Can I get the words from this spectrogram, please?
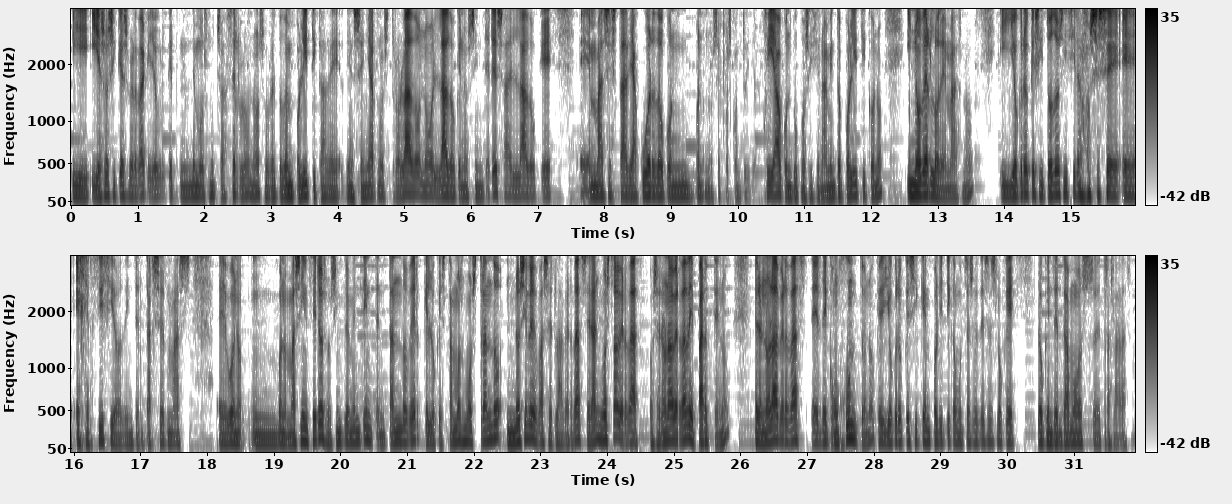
Y, y, eso sí que es verdad que yo creo que tendemos mucho a hacerlo, ¿no? sobre todo en política, de, de, enseñar nuestro lado, ¿no? el lado que nos interesa, el lado que eh, más está de acuerdo con, bueno, no sé, pues con tu ideología o con tu posicionamiento político, ¿no? y no ver lo demás. ¿no? Y yo creo que si todos hiciéramos ese eh, ejercicio de intentar ser más, eh, bueno, mm, bueno, más sinceros o simplemente intentando ver que lo que estamos mostrando no siempre va a ser la verdad, será nuestra verdad o será una verdad de parte, ¿no? pero no la verdad de conjunto, ¿no? que yo creo que sí que en política muchas veces es lo que, lo que intentamos eh, trasladar.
